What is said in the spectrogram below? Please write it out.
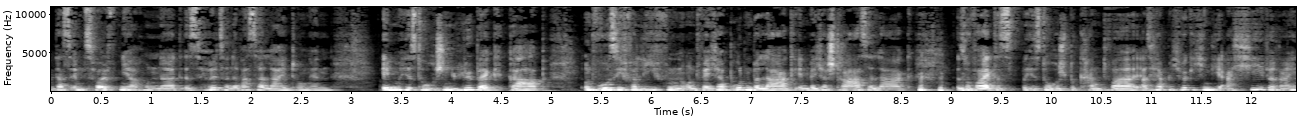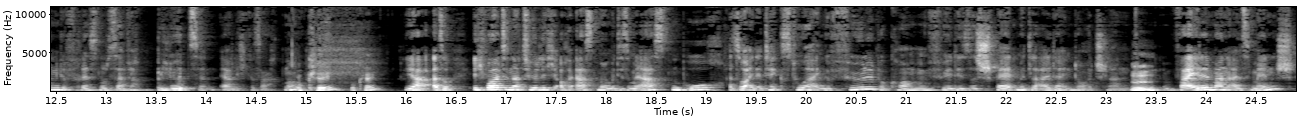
dass im 12. Jahrhundert es hölzerne Wasserleitungen im historischen Lübeck gab und wo sie verliefen und welcher Bodenbelag in welcher Straße lag, soweit es historisch bekannt war. Also ich habe mich wirklich in die Archive reingefressen und das ist einfach Blödsinn, ehrlich gesagt. Ne? Okay, okay. Ja, also ich wollte natürlich auch erstmal mit diesem ersten Buch so eine Textur, ein Gefühl bekommen für dieses Spätmittelalter in Deutschland, weil man als Mensch,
